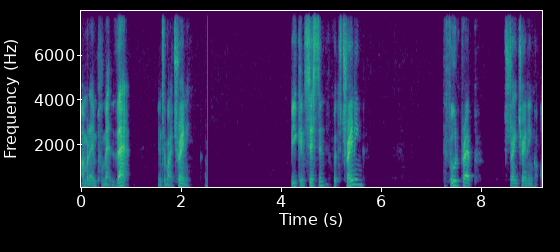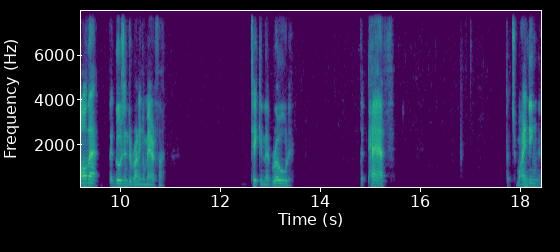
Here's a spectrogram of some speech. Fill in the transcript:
I'm going to implement that into my training. Be consistent with the training, the food prep, strength training, all that that goes into running a marathon. Taking the road, the path that's winding.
